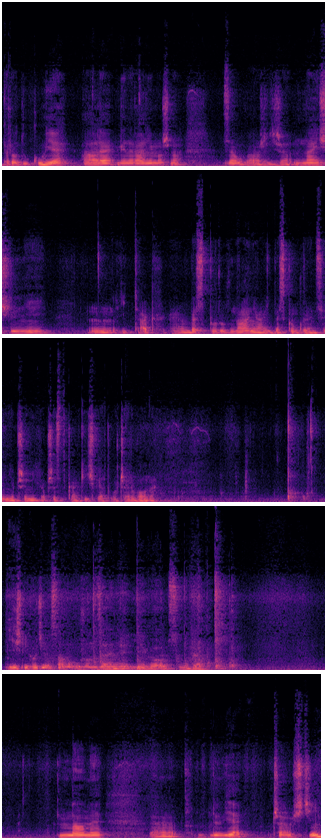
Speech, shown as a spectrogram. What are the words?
produkuje, ale generalnie można zauważyć, że najsilniej i tak e, bez porównania i bezkonkurencyjnie przenika przez tkanki światło czerwone. Jeśli chodzi o samo urządzenie i jego obsługę, mamy e, dwie części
